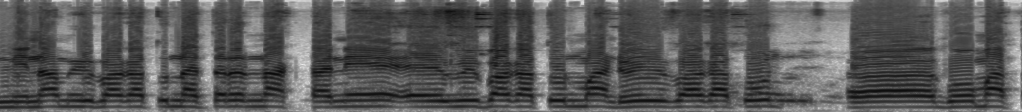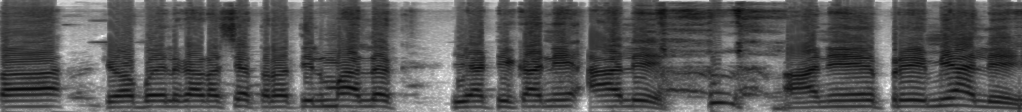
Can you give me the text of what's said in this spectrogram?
निनाम विभागातून नाहीतर अं, विभागातून मांडवे विभागातून गोमाता किंवा बैलगाडा क्षेत्रातील मालक या ठिकाणी आले. आणि प्रेमी आले.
